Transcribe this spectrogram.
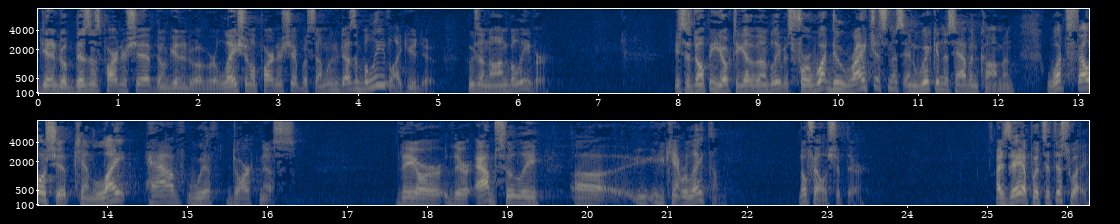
get into a business partnership, don't get into a relational partnership with someone who doesn't believe like you do, who's a non-believer. He says, don't be yoked together with unbelievers. For what do righteousness and wickedness have in common? What fellowship can light have with darkness? They are, they're absolutely, uh, you, you can't relate them. No fellowship there. Isaiah puts it this way.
